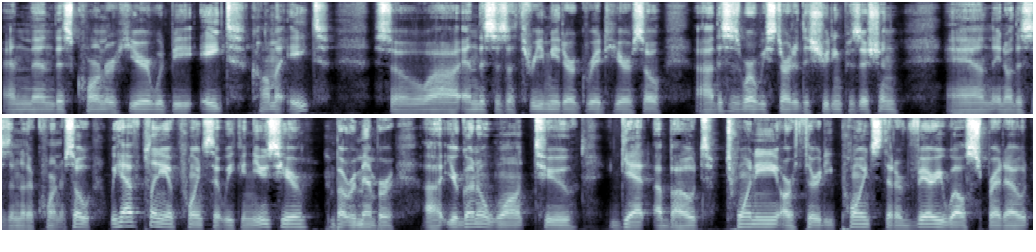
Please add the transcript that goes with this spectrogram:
And then this corner here would be 8, comma 8. So, uh, and this is a three meter grid here. So, uh, this is where we started the shooting position. And, you know, this is another corner. So we have plenty of points that we can use here. But remember, uh, you're going to want to get about 20 or 30 points that are very well spread out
